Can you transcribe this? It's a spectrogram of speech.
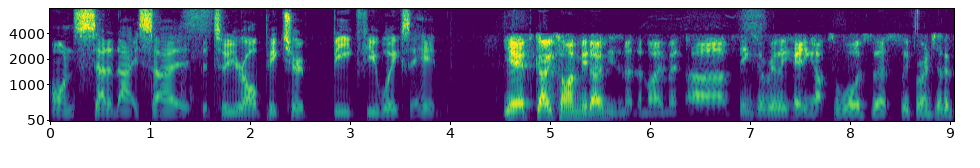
on Saturday. So the two year old picture, big few weeks ahead. Yeah, it's go time, Mido, isn't it, at the moment? Um, things are really heading up towards the slipper. And just a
